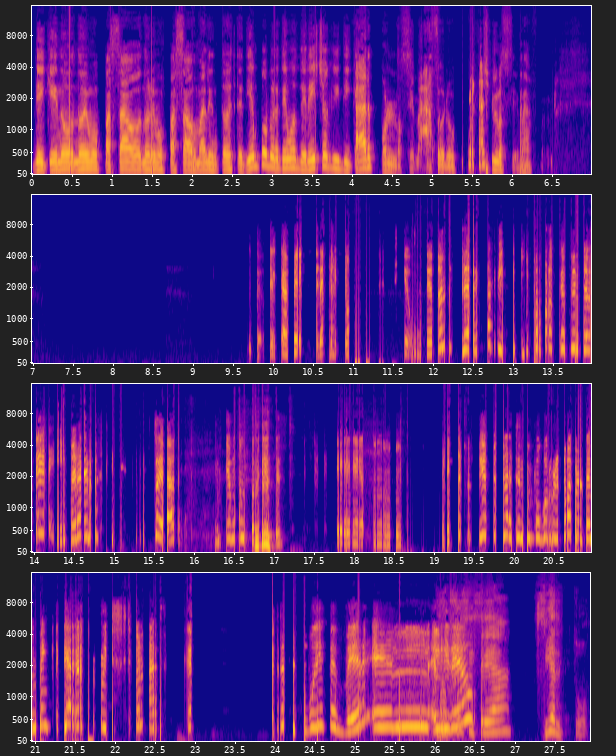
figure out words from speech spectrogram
de que no, no hemos pasado, no lo hemos pasado mal en todo este tiempo, pero tenemos derecho a criticar por los semáforos, por los semáforos. El café era yo porque una vez y era o sea, qué mundo vives? Eh, haciendo un poco el problema, pero también quería ver la ¿Pudiste ver el, el no video? Sé si sea cierto.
